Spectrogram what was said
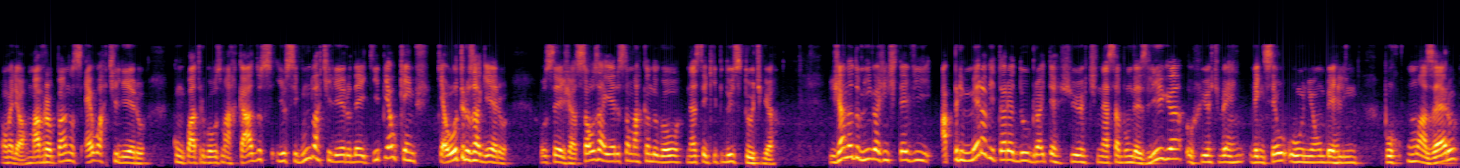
ou melhor, Mavropanos é o artilheiro com quatro gols marcados, e o segundo artilheiro da equipe é o Kempf, que é outro zagueiro. Ou seja, só os zagueiros estão marcando gol nessa equipe do Stuttgart. Já no domingo a gente teve a primeira vitória do Greuther Fürth nessa Bundesliga. O Fürth venceu o Union Berlim por 1 a 0.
